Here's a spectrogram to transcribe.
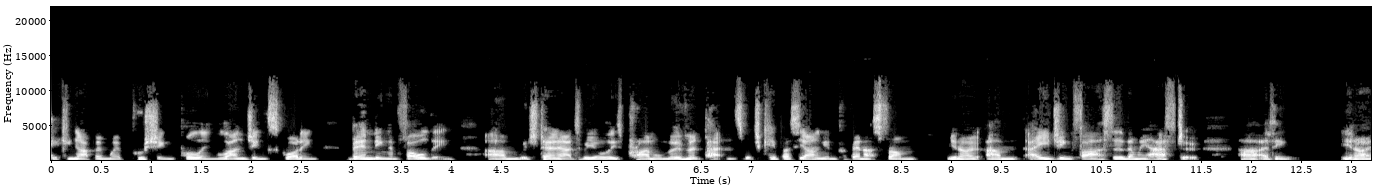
picking up, and we're pushing, pulling, lunging, squatting, bending, and folding, um, which turn out to be all these primal movement patterns which keep us young and prevent us from, you know, um, aging faster than we have to. Uh, I think, you know,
